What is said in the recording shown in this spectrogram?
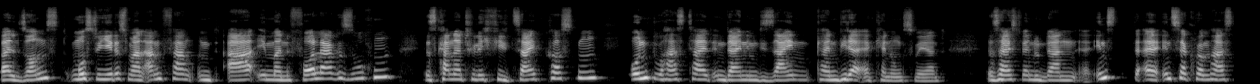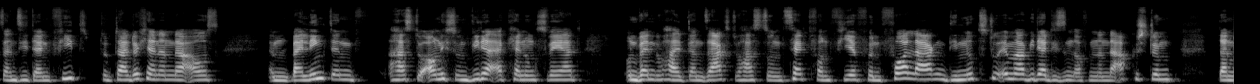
weil sonst musst du jedes Mal anfangen und A, immer eine Vorlage suchen. Das kann natürlich viel Zeit kosten und du hast halt in deinem Design keinen Wiedererkennungswert. Das heißt, wenn du dann äh, Inst äh, Instagram hast, dann sieht dein Feed total durcheinander aus. Ähm, bei LinkedIn hast du auch nicht so einen Wiedererkennungswert. Und wenn du halt dann sagst, du hast so ein Set von vier, fünf Vorlagen, die nutzt du immer wieder, die sind aufeinander abgestimmt, dann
